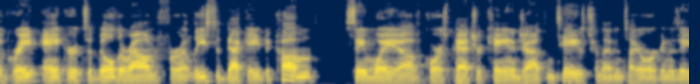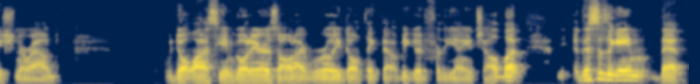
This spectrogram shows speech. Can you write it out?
a great anchor to build around for at least a decade to come. Same way, uh, of course, Patrick Kane and Jonathan Toews turned that entire organization around. We don't want to see him go to Arizona. I really don't think that would be good for the NHL. But this is a game that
